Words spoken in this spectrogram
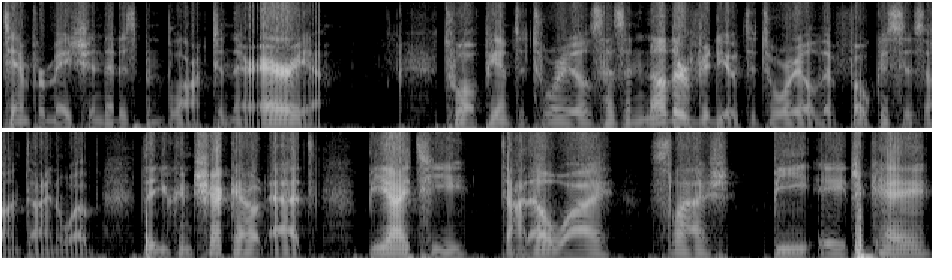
to information that has been blocked in their area. 12 p.m. Tutorials has another video tutorial that focuses on DynaWeb that you can check out at bit.ly slash bhkwtp.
